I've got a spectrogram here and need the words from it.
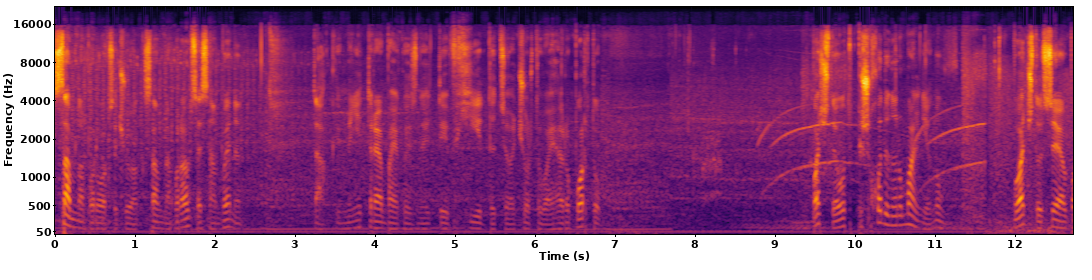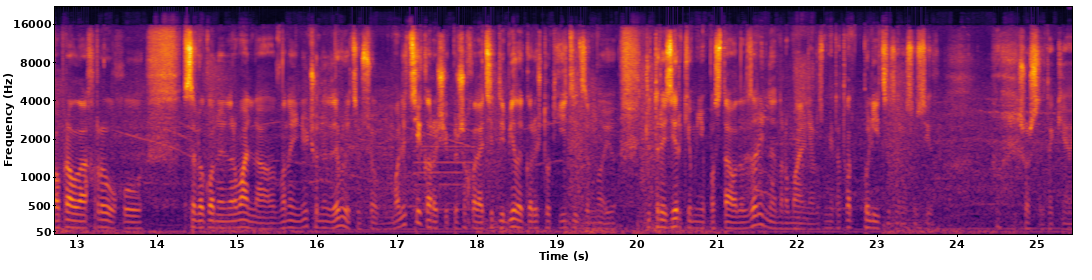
Сам напоровся, чувак, сам напоровся, сам винен. Так, і мені треба якось знайти вхід до цього чортового аеропорту. Бачите, от пішоходи нормальні, ну. Бачите, все по правилах руху все виконує нормально, вони нічого не дивляться, все. Молодці, коротше, пішоходи, а ці дебіли, коротше, тут їздять за мною. Чотири зірки мені поставили, взагалі не нормальні, розумієте, от поліція зараз усіх. Що ж це таке?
